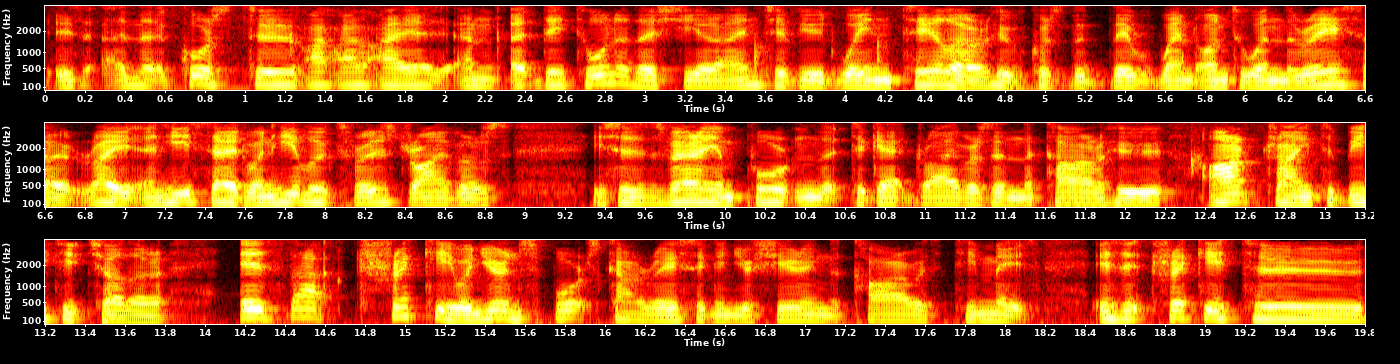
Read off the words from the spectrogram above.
Is and of course to I, I, um, at Daytona this year I interviewed Wayne Taylor who of course they, they went on to win the race outright and he said when he looks for his drivers he says it's very important that to get drivers in the car who aren't trying to beat each other is that tricky when you're in sports car racing and you're sharing the car with teammates? Is it tricky to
